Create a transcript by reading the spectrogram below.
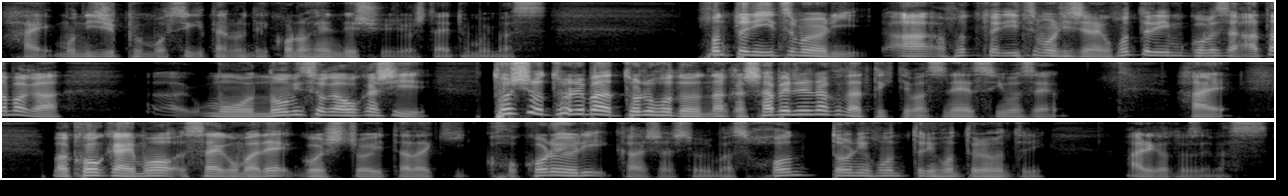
はい。もう20分も過ぎたので、この辺で終了したいと思います。本当にいつもより、あ、本当にいつもよりじゃない、本当にごめんなさい。頭が、もう脳みそがおかしい。年を取れば取るほどなんか喋れなくなってきてますね。すいません。はい。まあ、今回も最後までご視聴いただき、心より感謝しております。本当に本当に本当に本当にありがとうございます。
